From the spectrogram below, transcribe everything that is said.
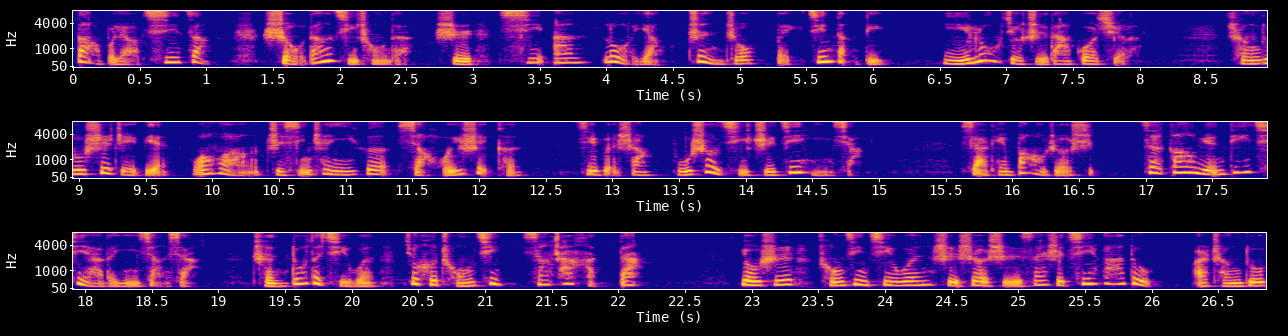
到不了西藏，首当其冲的是西安、洛阳。郑州、北京等地一路就直达过去了。成都市这边往往只形成一个小回水坑，基本上不受其直接影响。夏天暴热时，在高原低气压的影响下，成都的气温就和重庆相差很大。有时重庆气温是摄氏三十七八度，而成都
